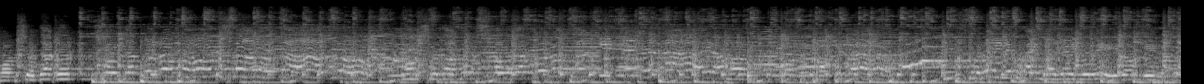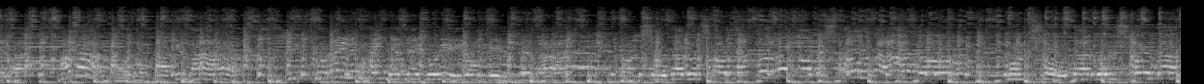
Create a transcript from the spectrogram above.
মন সদাগর সদাগর মন সদাগর। মন গই রঙের মেলা মন সদাগর সদাগর সদাগর মন সদাগর সদাগর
